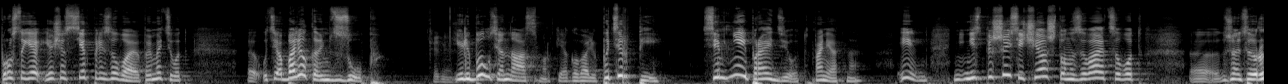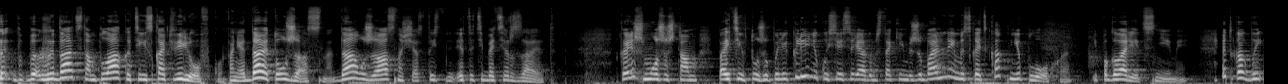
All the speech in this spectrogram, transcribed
Просто я, я сейчас всех призываю, понимаете, вот э, у тебя болел когда-нибудь зуб? Конечно. Или был у тебя насморк, я говорю, потерпи. Семь дней пройдет, понятно. И не спеши сейчас, что называется, вот э, рыдать, там, плакать и искать веревку. Понятно? Да, это ужасно. Да, ужасно сейчас, ты, это тебя терзает. Конечно, можешь там пойти в ту же поликлинику, сесть рядом с такими же больными и сказать, как мне плохо, и поговорить с ними. Это как бы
